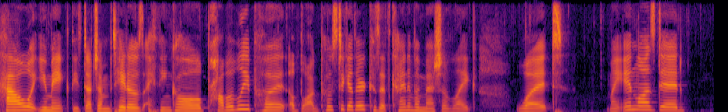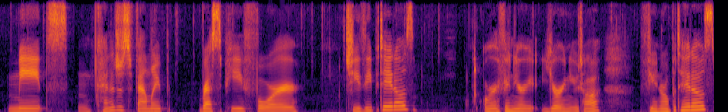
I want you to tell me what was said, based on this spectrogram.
how you make these Dutch oven potatoes. I think I'll probably put a blog post together because it's kind of a mesh of like what my in laws did meets kind of just family recipe for cheesy potatoes. Or if in your you're in Utah, funeral potatoes.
